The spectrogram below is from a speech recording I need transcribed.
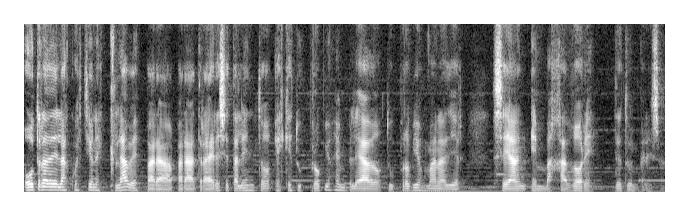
otra de las cuestiones claves para, atraer ese talento es que tus propios empleados, tus propios managers, sean embajadores de tu empresa.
